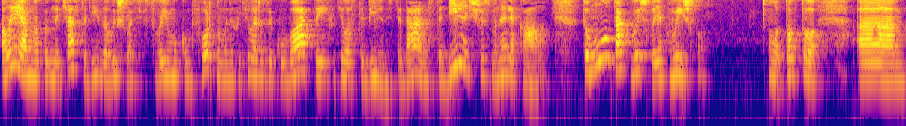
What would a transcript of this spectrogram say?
але я на певний час тоді залишилась в своєму комфортному, не хотіла ризикувати і хотіла стабільності. Да? А Нестабільність щось мене лякала. Тому так вийшло, як вийшло. От, тобто е,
